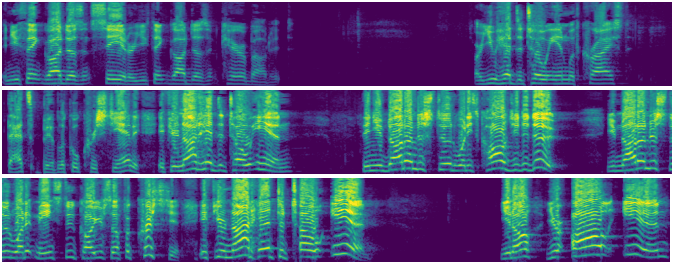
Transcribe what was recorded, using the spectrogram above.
and you think God doesn't see it, or you think God doesn't care about it? Are you head to toe in with Christ? That's biblical Christianity. If you're not head to toe in, then you've not understood what He's called you to do. You've not understood what it means to call yourself a Christian. If you're not head to toe in, you know, you're all in,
